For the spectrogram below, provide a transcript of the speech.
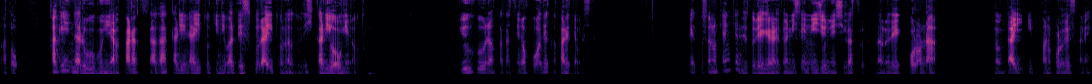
あと、影になる部分や明るさが足りない時にはデスクライトなどで光を補うと。いう風な形の方で書かれてました。でそのキャンキャンで取り上げられたのは2020年4月なのでコロナの第1波の頃ですかね。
